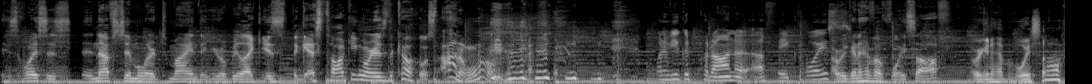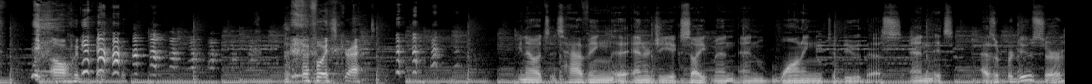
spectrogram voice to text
His voice is enough similar to mine that you'll be like, is the guest talking or is the co host? I don't know. One of you could put on a, a fake voice. Are we going to have a voice off? Are we gonna have a voice off? Oh, my voice cracked. You know, it's it's having uh, energy, excitement, and wanting to do this. And it's as a producer,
